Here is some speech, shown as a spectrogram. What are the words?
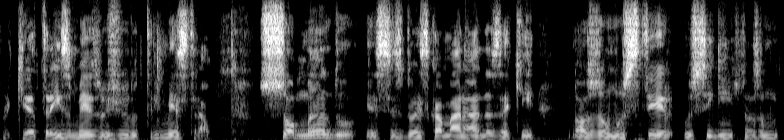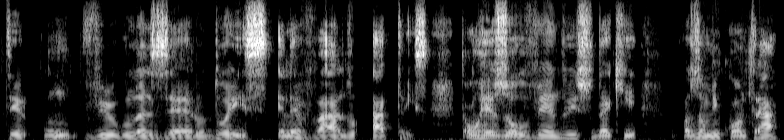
Porque é 3 meses o juro trimestral. Somando esses dois camaradas aqui, nós vamos ter o seguinte, nós vamos ter 1,02 elevado a 3. Então, resolvendo isso daqui, nós vamos encontrar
